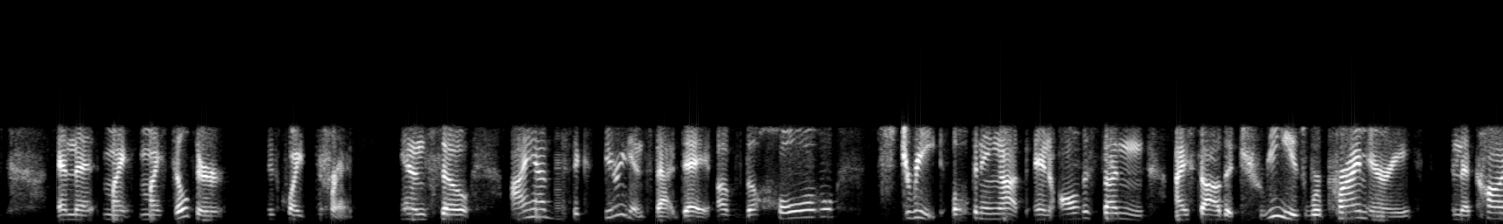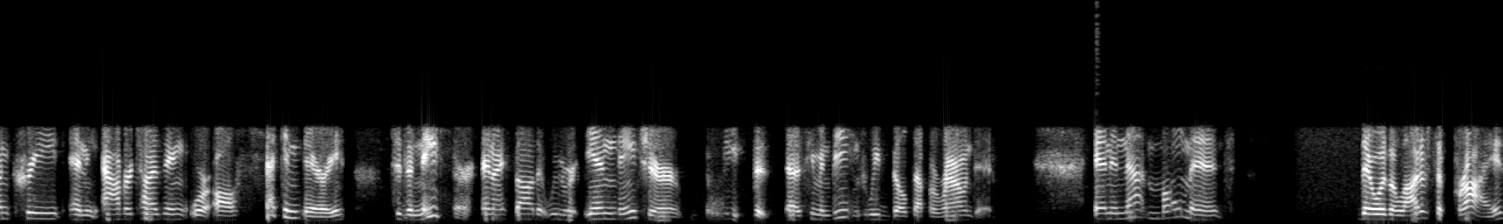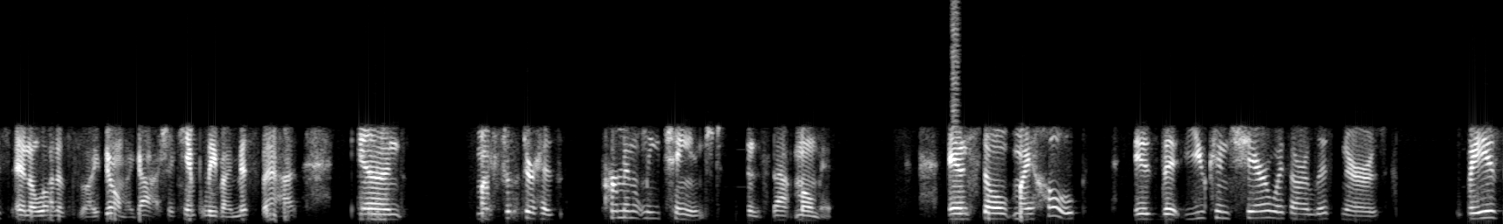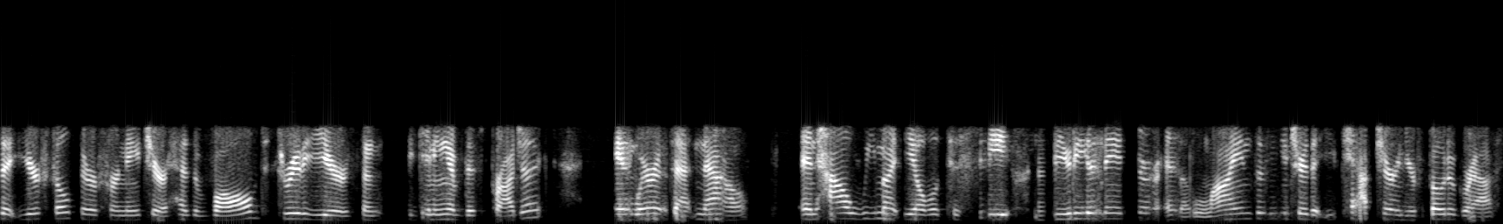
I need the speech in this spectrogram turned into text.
and that my my filter is quite different. And so I had this experience that day of the whole street opening up, and all of a sudden I saw the trees were primary and the concrete and the advertising were all secondary to the nature. And I saw that we were in nature, we, that as human beings, we built up around it. And in that moment, there was a lot of surprise and a lot of like, oh my gosh, I can't believe I missed that. And my filter has permanently changed since that moment. And so my hope is that you can share with our listeners ways that your filter for nature has evolved through the years since the beginning of this project and where it's at now and how we might be able to see the beauty of nature and the lines of nature that you capture in your photographs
